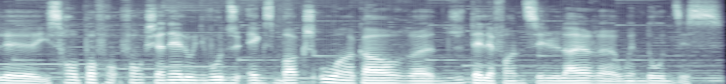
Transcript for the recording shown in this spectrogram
ils ne seront pas fonctionnels au niveau du Xbox ou encore du téléphone cellulaire Windows 10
